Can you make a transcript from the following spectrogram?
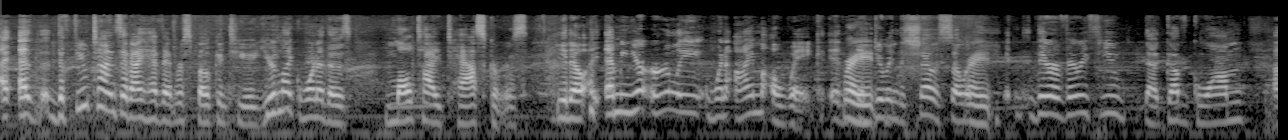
I, I, the few times that I have ever spoken to you, you're like one of those multitaskers. You know, I, I mean, you're early when I'm awake and, Right. and doing the show, so Right. there are very few uh, Gov Guam, uh,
